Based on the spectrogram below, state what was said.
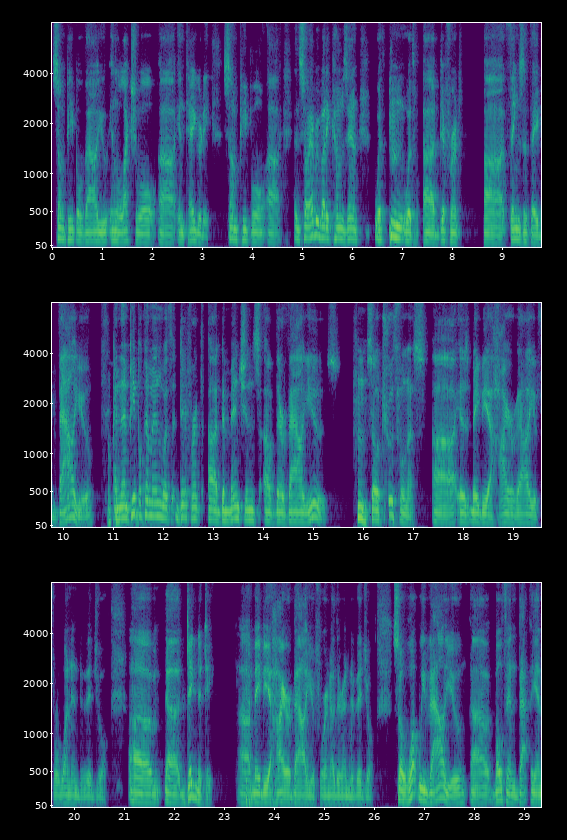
Some people value intellectual uh, integrity. Some people, uh, and so everybody comes in with with uh, different uh, things that they value, Okay. and then people come in with different uh, dimensions of their values. Hmm. So truthfulness uh, is maybe a higher value for one individual. Um, uh, dignity uh, may be a higher value for another individual. So what we value, uh, both in, in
